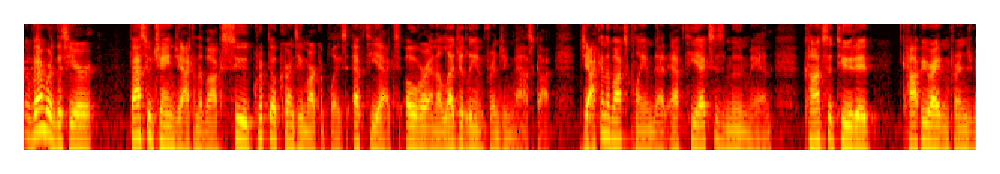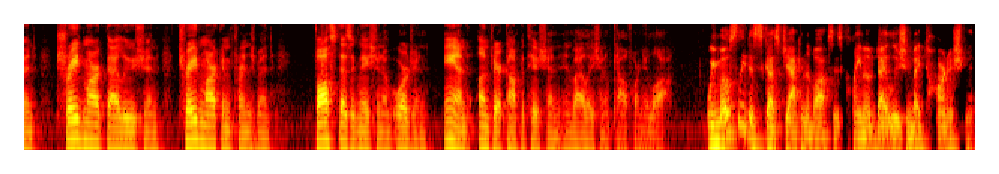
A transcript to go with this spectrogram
November this year, Fast food chain Jack in the Box sued cryptocurrency marketplace FTX over an allegedly infringing mascot. Jack in the Box claimed that FTX's Moon Man constituted copyright infringement, trademark dilution, trademark infringement, false designation of origin, and unfair competition in violation of California law. We mostly discussed Jack in the Box's claim of dilution by tarnishment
